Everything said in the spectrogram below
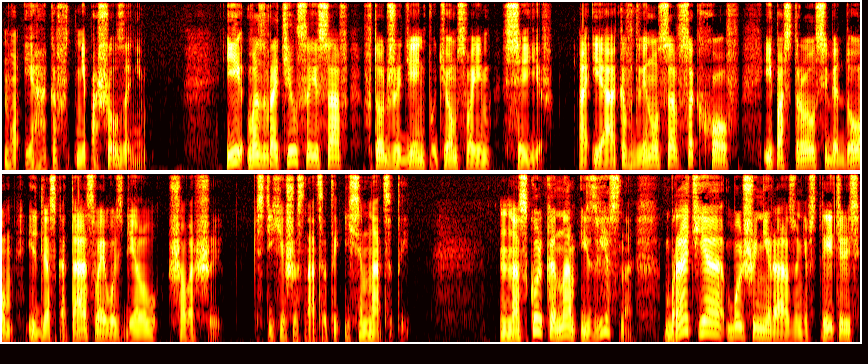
Но Иаков не пошел за ним. И возвратился Исав в тот же день путем своим в Сеир. А Иаков двинулся в Сакхов и построил себе дом, и для скота своего сделал шалаши. Стихи 16 и 17. Насколько нам известно, братья больше ни разу не встретились,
